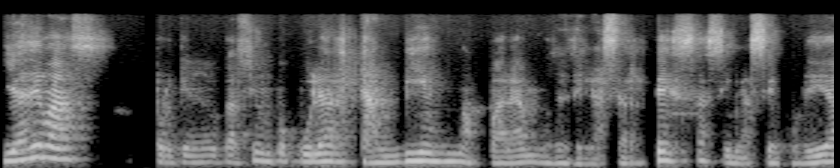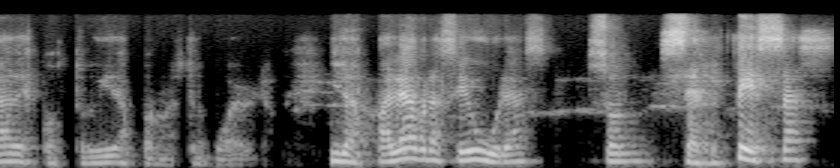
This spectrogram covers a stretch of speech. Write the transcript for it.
Y además, porque en educación popular también nos paramos desde las certezas y las seguridades construidas por nuestro pueblo. Y las palabras seguras son certezas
